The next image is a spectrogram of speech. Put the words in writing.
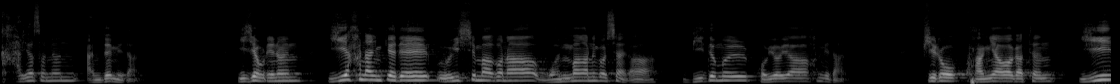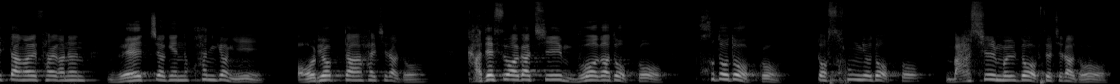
가려서는 안 됩니다. 이제 우리는 이 하나님께 대해 의심하거나 원망하는 것이 아니라 믿음을 보여야 합니다. 비록 광야와 같은 이 땅을 살아가는 외적인 환경이 어렵다 할지라도 가데스와 같이 무화과도 없고 포도도 없고 또 석류도 없고 마실 물도 없을지라도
